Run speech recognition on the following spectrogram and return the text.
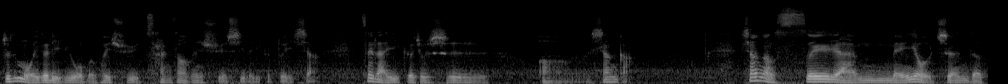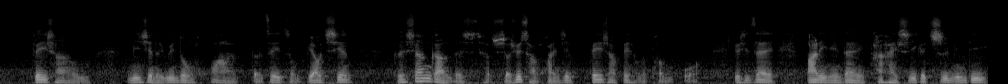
就是某一个领域我们会去参照跟学习的一个对象。再来一个就是，呃，香港。香港虽然没有真的非常明显的运动化的这种标签，可是香港的小小剧场环境非常非常的蓬勃，尤其在八零年代，它还是一个殖民地，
